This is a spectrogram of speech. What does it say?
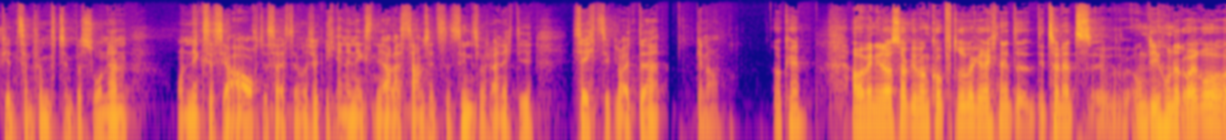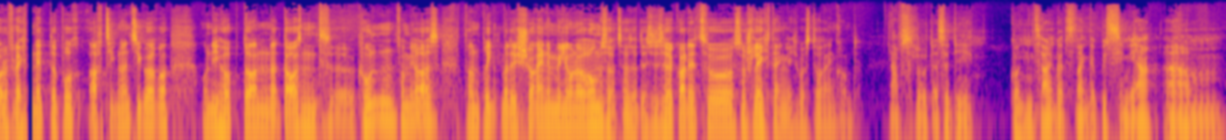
14, 15 Personen und nächstes Jahr auch. Das heißt, wenn wir uns wirklich Ende nächsten Jahres zusammensetzen, sind es wahrscheinlich die 60 Leute. Genau. Okay. Aber wenn ich da sage, über den Kopf drüber gerechnet, die zahlen jetzt äh, um die 100 Euro oder vielleicht netto 80, 90 Euro und ich habe dann 1000 äh, Kunden von mir aus, dann bringt mir das schon eine Million Euro Umsatz. Also das ist ja gar nicht so, so schlecht eigentlich, was da reinkommt. Absolut. Also die Kunden zahlen Gott sei Dank ein bisschen mehr. Mhm. Ähm,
